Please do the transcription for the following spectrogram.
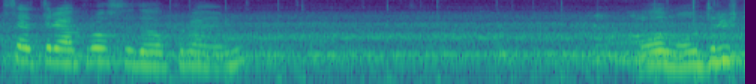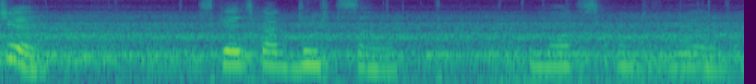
Сега трябва просто да оправим. О, много дрифче! Скажете как дрифт само. Не Мога да се контролира.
